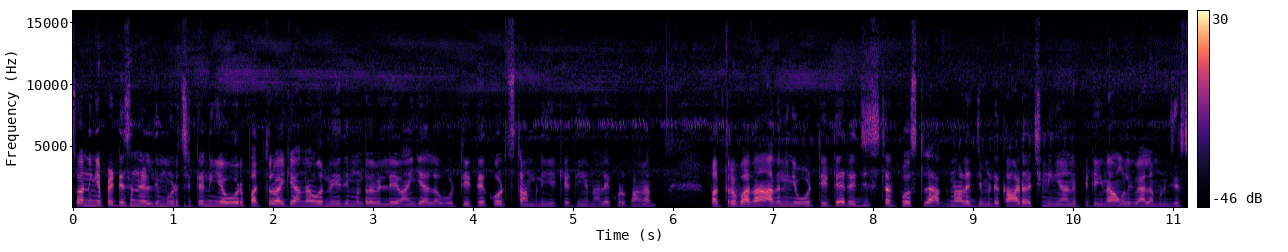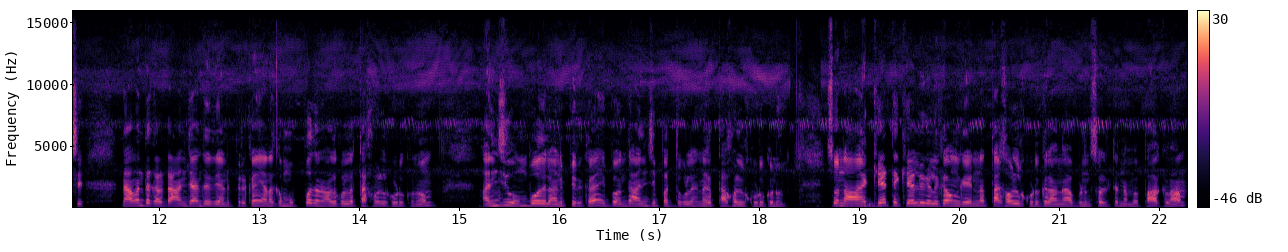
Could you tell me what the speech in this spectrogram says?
ஸோ நீங்கள் பெட்டிஷன் எழுதி முடிச்சுட்டு நீங்கள் ஒரு பத்து ரூபாய்க்கான ஒரு நீதிமன்ற வில்லையை வாங்கி அதில் ஒட்டிட்டு கோர்ட் ஸ்டாம்ப் நீங்கள் கேட்டிங்கனாலே கொடுப்பாங்க. பத்து ரூபா தான். அதை நீங்கள் ஒட்டிட்டு ரெஜிஸ்டர் போஸ்ட்டில் அக்னாலஜ்மெண்ட் கார்டு வச்சு நீங்கள் அனுப்பிட்டீங்கன்னா உங்களுக்கு வேலை முடிஞ்சிருச்சு. நான் வந்து கரெக்டாக அஞ்சாந்தேதி அனுப்பியிருக்கேன். எனக்கு முப்பது நாளுக்குள்ளே தகவல் கொடுக்கணும். அஞ்சு ஒம்போதில் அனுப்பியிருக்கேன். இப்போ வந்து அஞ்சு பத்துக்குள்ளே எனக்கு தகவல் கொடுக்கணும். ஸோ நான் கேட்ட கேள்விகளுக்கு அவங்க என்ன தகவல் கொடுக்குறாங்க அப்படின்னு சொல்லிட்டு நம்ம பார்க்கலாம்.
